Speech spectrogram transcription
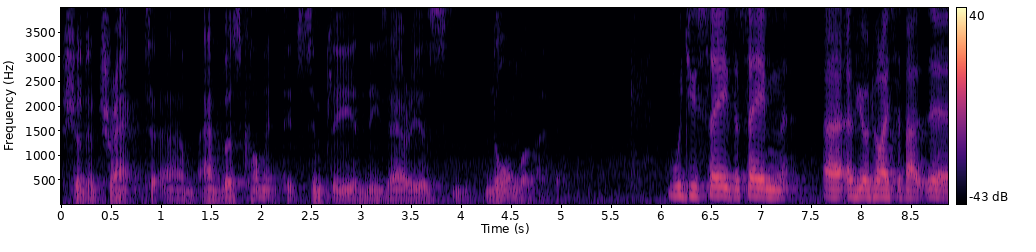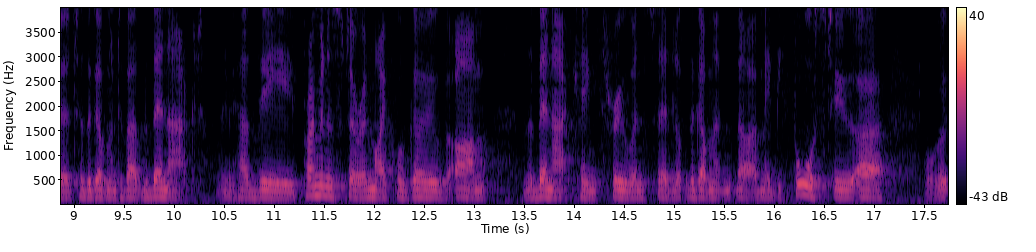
should attract um, adverse comment. It's simply in these areas normal, I think. Would you say the same uh, of your advice about, uh, to the government about the Benn Act? We had the Prime Minister and Michael Gove. Um, the Benn Act came through and said, look, the government uh, may be forced to, uh, or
